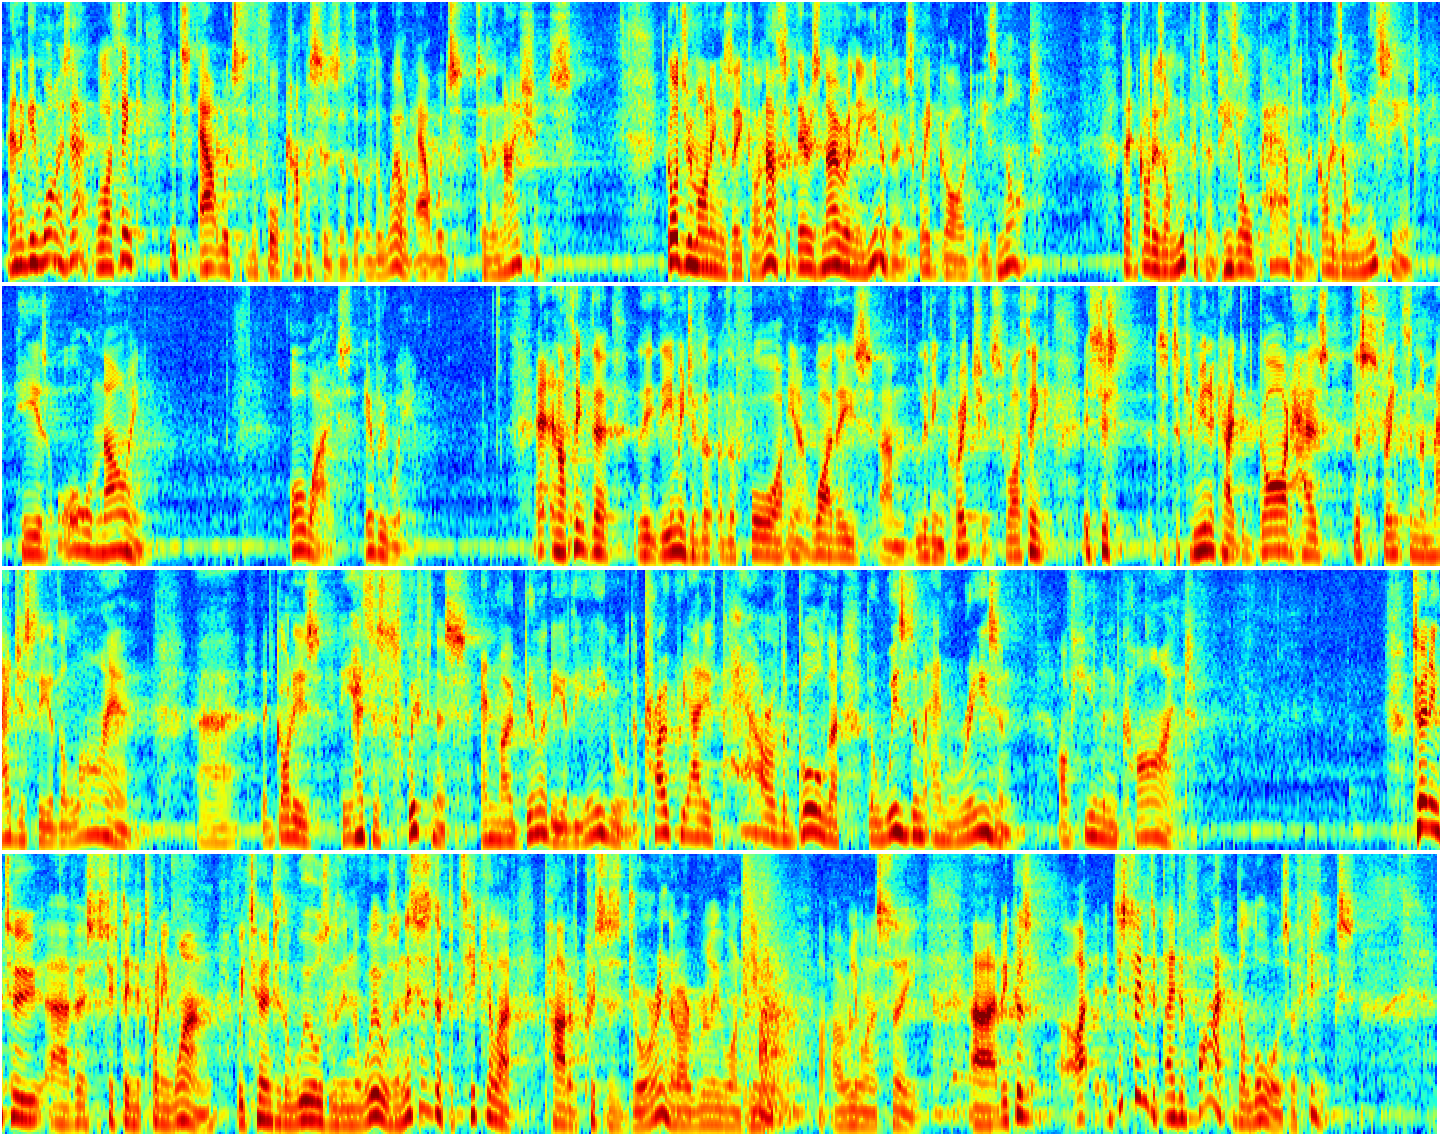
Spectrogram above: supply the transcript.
And again, why is that? Well, I think it's outwards to the four compasses of the, of the world, outwards to the nations. God's reminding Ezekiel and us that there is nowhere in the universe where God is not. That God is omnipotent, He's all powerful, that God is omniscient, He is all knowing, always, everywhere. And, and I think the, the, the, image of the, of the four, you know, why these um, living creatures? Well, I think it's just to, to, communicate that God has the strength and the majesty of the lion. Uh, that God is, He has the swiftness and mobility of the eagle, the procreative power of the bull, the, the wisdom and reason of humankind. Turning to uh, verses 15 to 21, we turn to the wheels within the wheels. And this is the particular part of Chris's drawing that I really want him, I really want to see. Uh, because I, it just seems that they defy the laws of physics.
